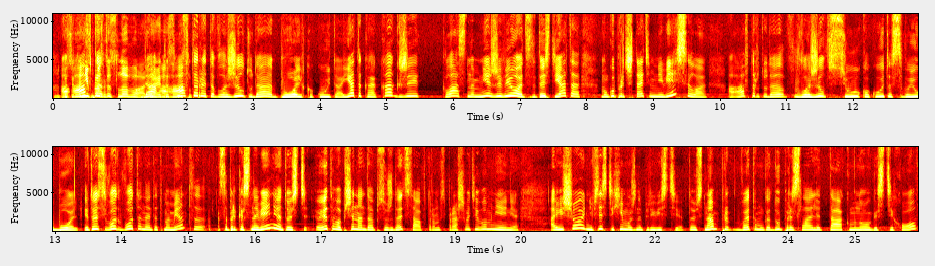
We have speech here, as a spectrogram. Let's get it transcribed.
Ну, то а есть это автор, не просто слова, да, да, это а смысл. автор это вложил туда боль какую-то, а я такая, как же классно мне живется. То есть я-то могу прочитать, и мне весело, а автор туда вложил всю какую-то свою боль. И то есть вот, вот он этот момент э, соприкосновения, то есть это вообще надо обсуждать с автором, спрашивать его мнение. А еще не все стихи можно перевести. То есть нам в этом году прислали так много стихов.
